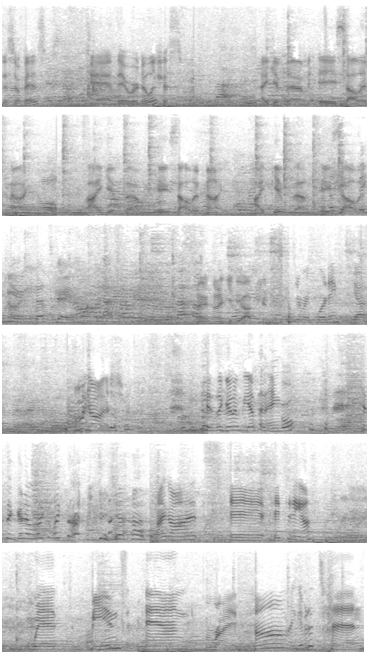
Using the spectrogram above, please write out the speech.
The sopes and they were delicious. I give them a solid nine. I give them a solid nine. I give them a solid nine. That's great. I just want to give you options. Is it recording? Yep. Oh my gosh. Is it gonna be at that angle? Is it gonna look like that? yeah. I got a quesadilla with beans and rice. Um, I give it a 10,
